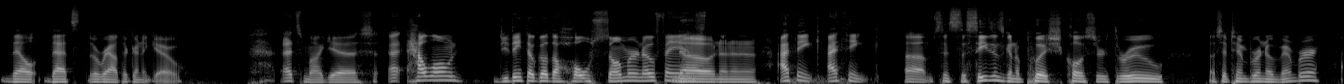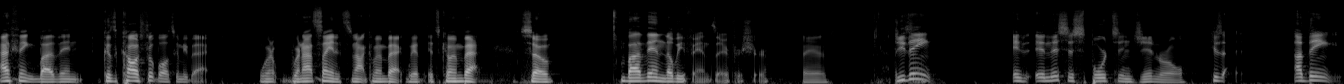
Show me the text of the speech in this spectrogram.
they'll that's the route they're gonna go. That's my guess. Uh, how long do you think they'll go the whole summer no fans? No, no, no, no. I think I think um, since the season's gonna push closer through uh, September and November, I think by then because college football is gonna be back. We're we're not saying it's not coming back. We have, it's coming back. So by then there'll be fans there for sure. Fans. Do you think and, and this is sports in general because I think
